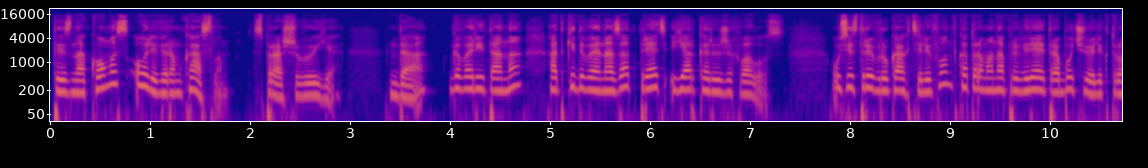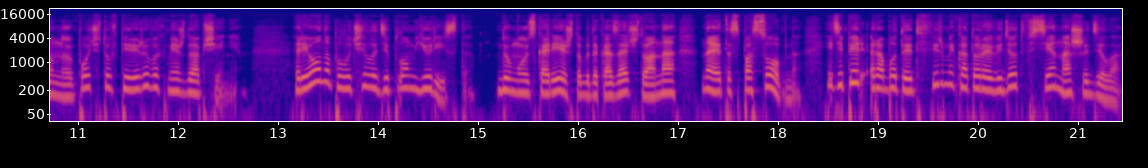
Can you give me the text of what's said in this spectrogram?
«Ты знакома с Оливером Каслом?» — спрашиваю я. «Да», — говорит она, откидывая назад прядь ярко-рыжих волос. У сестры в руках телефон, в котором она проверяет рабочую электронную почту в перерывах между общением. Риона получила диплом юриста. Думаю, скорее, чтобы доказать, что она на это способна, и теперь работает в фирме, которая ведет все наши дела.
